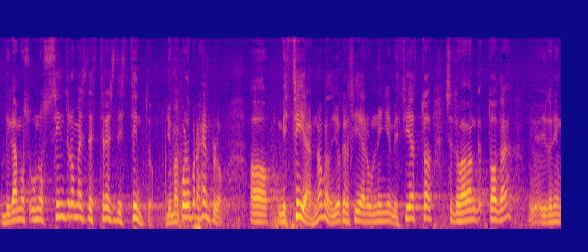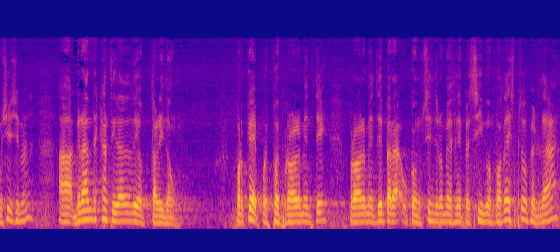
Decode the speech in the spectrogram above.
digamos, unos síndromes de estrés distintos. Yo me acuerdo, por ejemplo, oh, mis tías, ¿no? cuando yo crecía era un niño, mis tías se tomaban todas, yo tenía muchísimas, a grandes cantidades de optalidón. ¿Por qué? Pues, pues probablemente, probablemente para, con síndromes depresivos modestos, ¿verdad?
